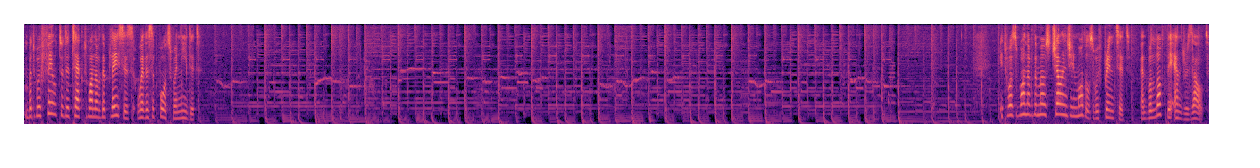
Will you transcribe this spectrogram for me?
but we failed to detect one of the places where the supports were needed. It was one of the most challenging models we've printed, and we loved the end result.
